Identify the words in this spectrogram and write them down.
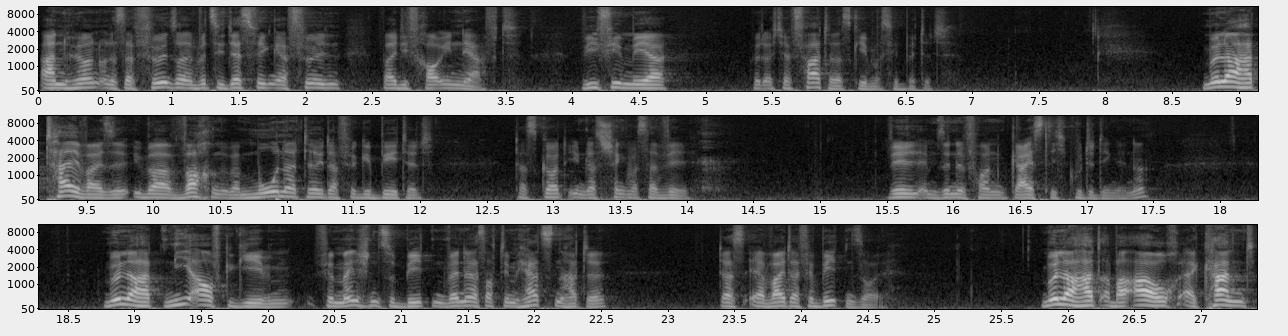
anhören und es erfüllen, sondern wird sie deswegen erfüllen, weil die Frau ihn nervt. Wie viel mehr wird euch der Vater das geben, was ihr bittet? Müller hat teilweise über Wochen, über Monate dafür gebetet, dass Gott ihm das schenkt, was er will. Will im Sinne von geistlich gute Dinge. Ne? Müller hat nie aufgegeben, für Menschen zu beten, wenn er es auf dem Herzen hatte, dass er weiter für beten soll. Müller hat aber auch erkannt,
